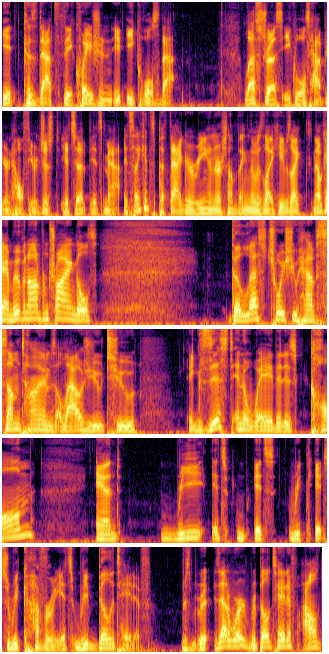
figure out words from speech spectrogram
It because that's the equation. It equals that less stress equals happier and healthier. Just it's a it's math. It's like it's Pythagorean or something. That was like he was like, okay, moving on from triangles. The less choice you have sometimes allows you to exist in a way that is calm and re it's it's re, it's recovery. It's rehabilitative. Is that a word? Rehabilitative? I'll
